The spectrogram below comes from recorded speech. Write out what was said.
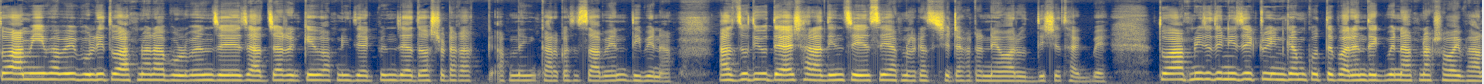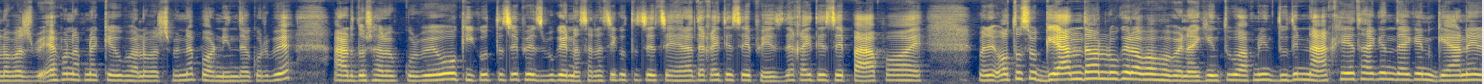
তো আমি এইভাবেই বলি, তো আপনারা বলবেন যে, যার যার কেউ আপনি দেখবেন যে, দশটা টাকা আপনি কারও কাছে চাবেন, দিবে না। আর যদিও দেয়, সারাদিন চেয়েছে আপনার কাছে সে টাকাটা নেওয়ার উদ্দেশ্যে থাকবে। তো আপনি যদি নিজে একটু ইনকাম করতে পারেন, দেখবেন আপনাকে সবাই ভালোবাসবে। এখন আপনাকে কেউ ভালোবাসবে না, পর নিন্দা করবে, আর দোষারোপ করবে। ও কি করতেছে ফেসবুকে নাচানাচি করতেছে, চেহারা দেখাইতেছে ফেস দেখাইতেছে, পাপ হয়। মানে অথচ জ্ঞান দেওয়ার লোকের অভাব হবে না। কিন্তু আপনি দুদিন না খেয়ে থাকেন, দেখেন জ্ঞানের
